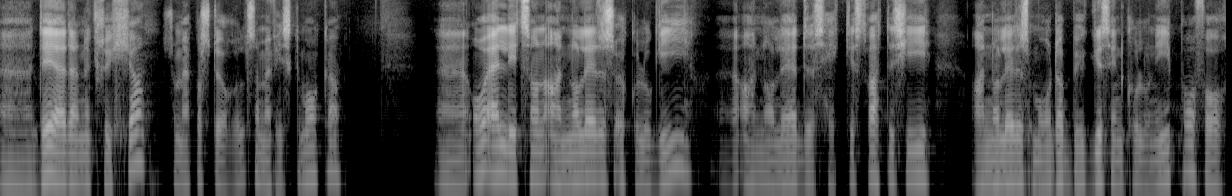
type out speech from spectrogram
Eh, det er denne krykkja, som er på størrelse med fiskemåka, eh, og er litt sånn annerledes økologi, eh, annerledes hekkestrategi, annerledes måte å bygge sin koloni på. For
